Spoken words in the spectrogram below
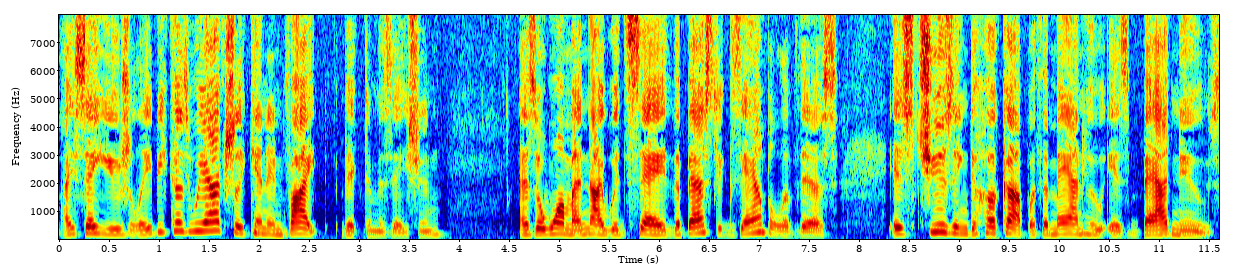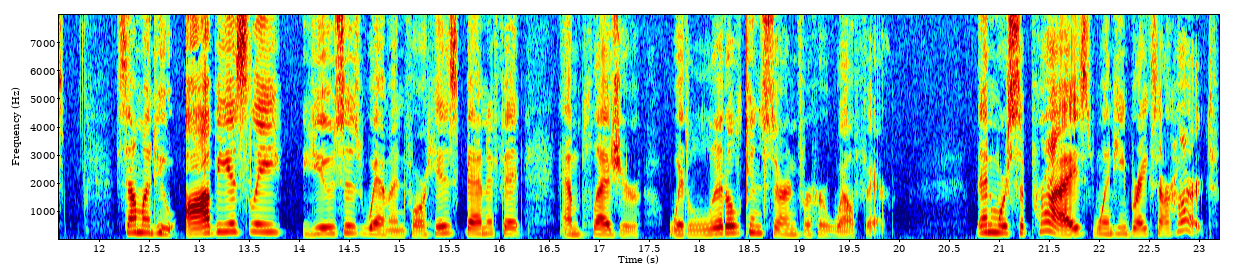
I say usually because we actually can invite victimization. As a woman, I would say the best example of this is choosing to hook up with a man who is bad news, someone who obviously uses women for his benefit and pleasure with little concern for her welfare. Then we're surprised when he breaks our heart.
